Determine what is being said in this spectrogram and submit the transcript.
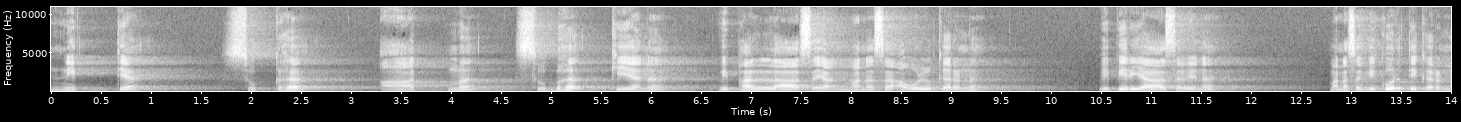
නিত্য සුඛ ආත්ම සුභ කියන විපල්ලාසයන් මනස අවුල් කරන විපිරියාස වෙන මනස විකෘති කරන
